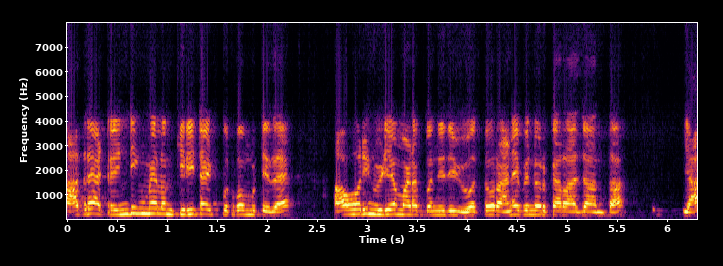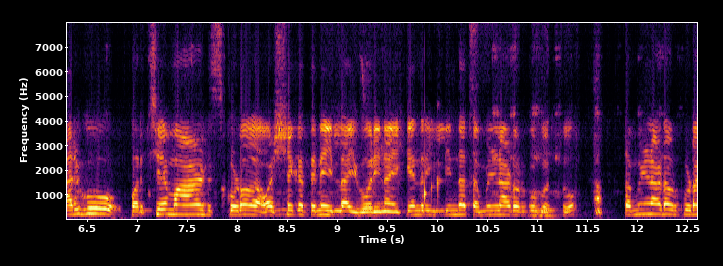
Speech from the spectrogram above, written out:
ಆದ್ರೆ ಆ ಟ್ರೆಂಡಿಂಗ್ ಮೇಲೆ ಒಂದು ಕಿರೀಟ ಇಟ್ಟು ಕುತ್ಕೊಂಡ್ಬಿಟ್ಟಿದೆ. ಆ ಹೋರಿನ ವಿಡಿಯೋ ಮಾಡಕ್ ಬಂದಿದೀವಿ ಇವತ್ತು, ರಾಣೆಬೆನ್ನೂರ್ಕ ರಾಜ ಅಂತ. ಯಾರಿಗೂ ಪರಿಚಯ ಮಾಡಿಸ್ಕೊಡೋ ಅವಶ್ಯಕತೆನೇ ಇಲ್ಲ ಈ ಹೋರಿನ ಯಾಕೆಂದ್ರೆ ಇಲ್ಲಿಂದ ತಮಿಳ್ನಾಡವ್ರಿಗೂ ಗೊತ್ತು. ತಮಿಳ್ನಾಡವ್ರು ಕೂಡ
